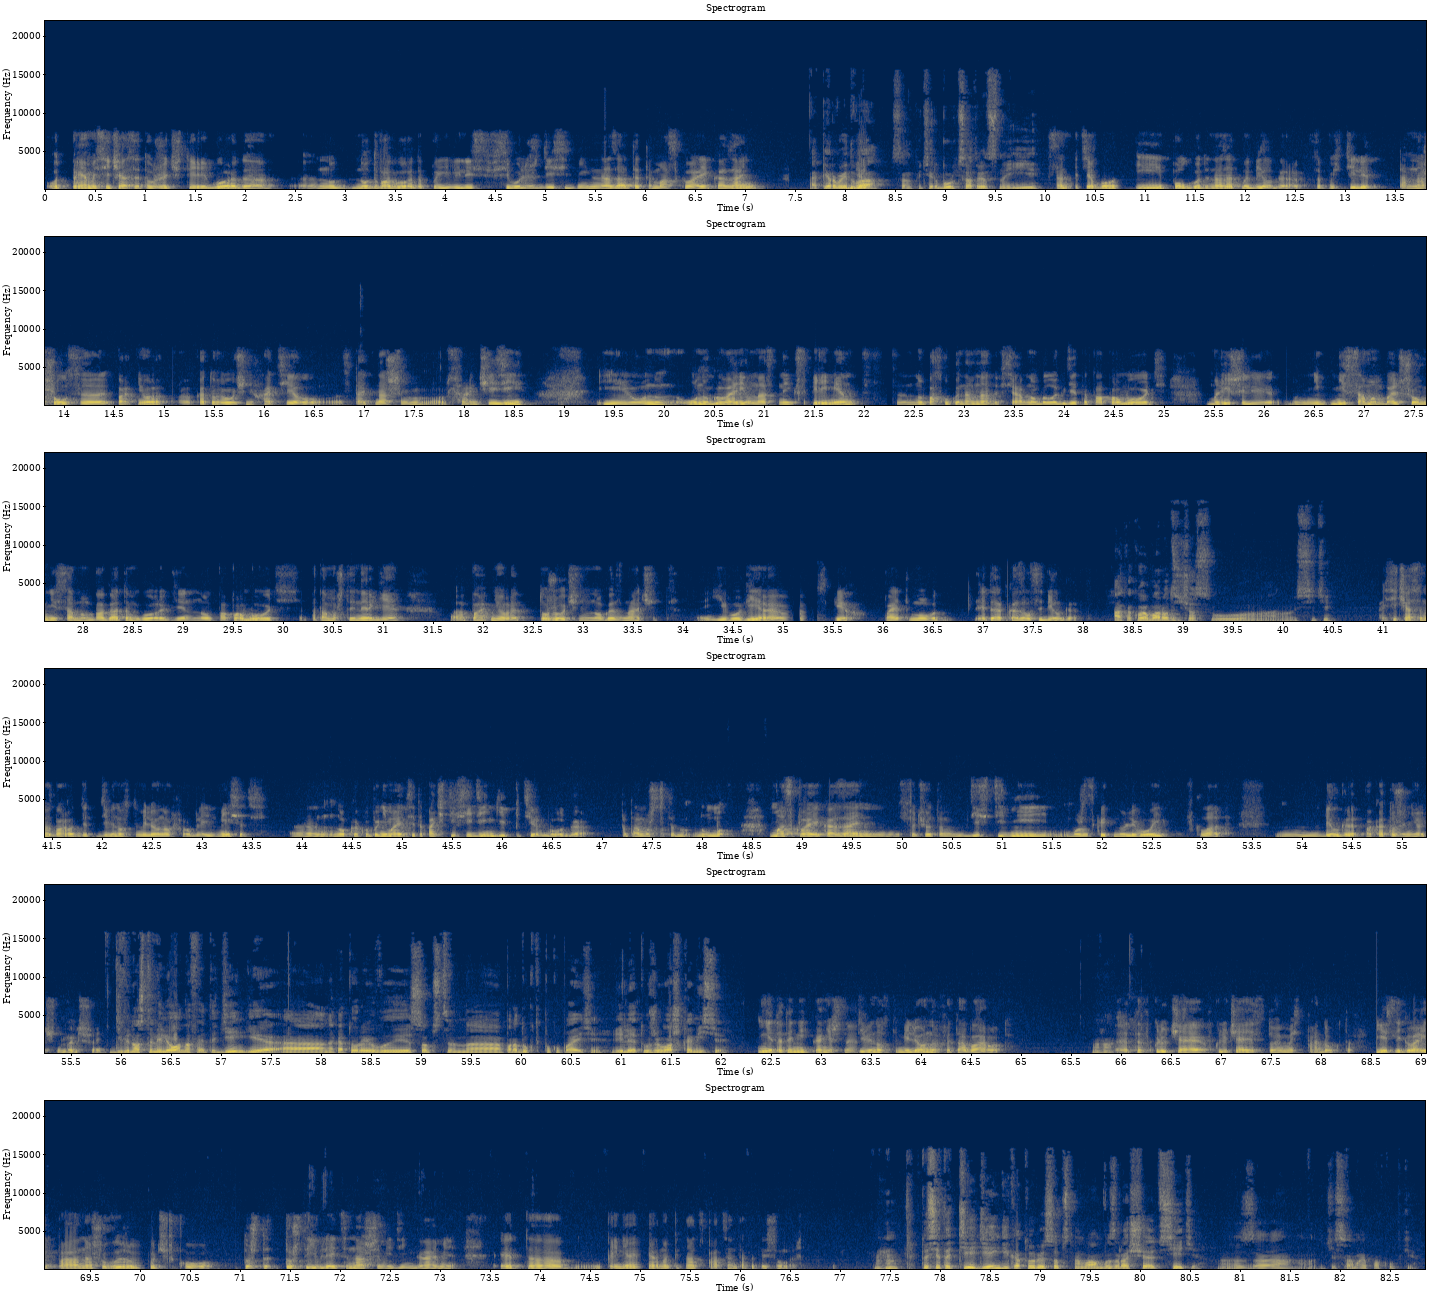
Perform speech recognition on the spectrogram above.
Вот прямо сейчас это уже 4 города, э, но, но два города появились всего лишь 10 дней назад, это Москва и Казань. А первые два, Санкт-Петербург, соответственно, и... Санкт-Петербург, и полгода назад мы Белгород запустили. Там нашелся партнер, э, который очень хотел стать нашим франчайзи, и он, он уговорил нас на эксперимент, но поскольку нам надо все равно было где-то попробовать, мы решили ну, не, не самом большом, не самом богатом городе, но попробовать, потому что энергия а, партнера тоже очень много значит, его вера в успех. Поэтому вот это оказался Белгород. А какой оборот сейчас у а, сети? А сейчас он оборот где-то 90 миллионов рублей в месяц. Э, но, как вы понимаете, это почти все деньги Петербурга потому что ну, Москва и Казань с учетом 10 дней, можно сказать, нулевой вклад. Белгород пока тоже не очень большой. 90 миллионов – это деньги, а, на которые вы, собственно, продукты покупаете? Или это уже ваша комиссия? Нет, это не, конечно, 90 миллионов – это оборот. Ага. Это включая, включая стоимость продуктов. Если говорить про нашу выручку, то, что, то, что является нашими деньгами, это примерно 15% этой суммы. Угу. То есть это те деньги, которые, собственно, вам возвращают сети э, за эти самые покупки?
